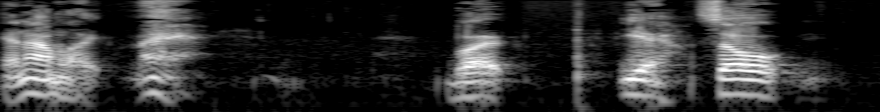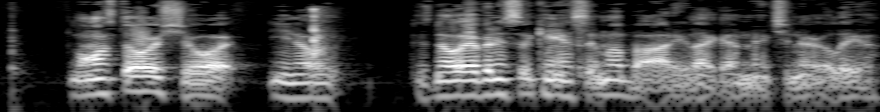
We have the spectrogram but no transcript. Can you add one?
and I'm like, man. But yeah, so long story short, you know, there's no evidence of cancer in my body, like I mentioned earlier.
